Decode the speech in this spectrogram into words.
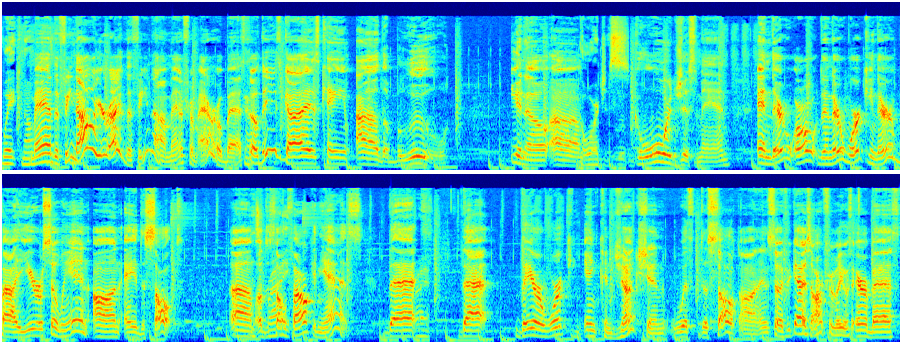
Wait, no. Man, the Phenom, you're right. The Phenom, man, from Aerobask. So these guys came out of the blue. You know, um, Gorgeous. gorgeous, man. And they're all then they're working. They're about a year or so in on a Dassault, um, That's a Dassault right. Falcon. Yes, that Right. that they are working in conjunction with Dassault on. And so, if you guys aren't familiar with Aerobask,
